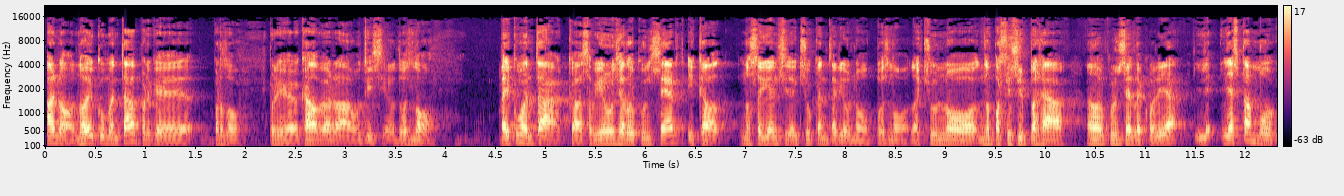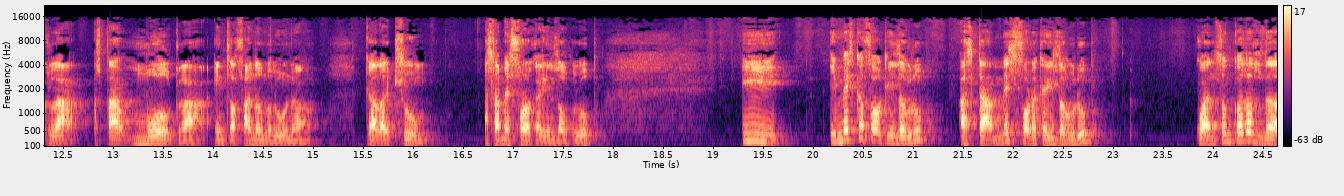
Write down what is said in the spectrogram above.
Ah, no, no vaig comentar perquè... Perdó, perquè cal veure la notícia. Doncs no, vaig comentar que s'havia anunciat el concert i que no sabíem si l'Axu cantaria o no. Doncs pues no, l'Axu no, no participarà en el concert de Corea. Ja està molt clar, està molt clar entre el fandom de l'una que l'Axu està més fora que dins del grup. I, I més que fora que dins del grup, està més fora que dins del grup quan són coses de,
